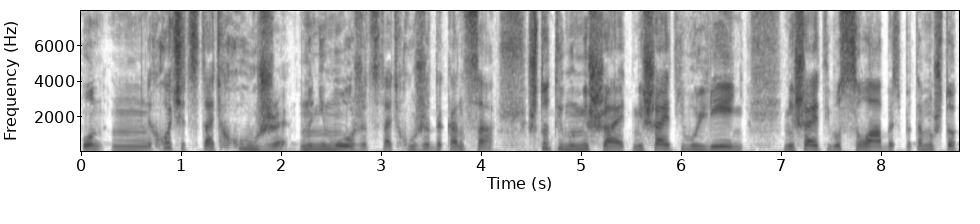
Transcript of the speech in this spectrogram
он м, хочет стать хуже, но не может стать хуже до конца. Что-то ему мешает. Мешает его лень, мешает его слабость, потому что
